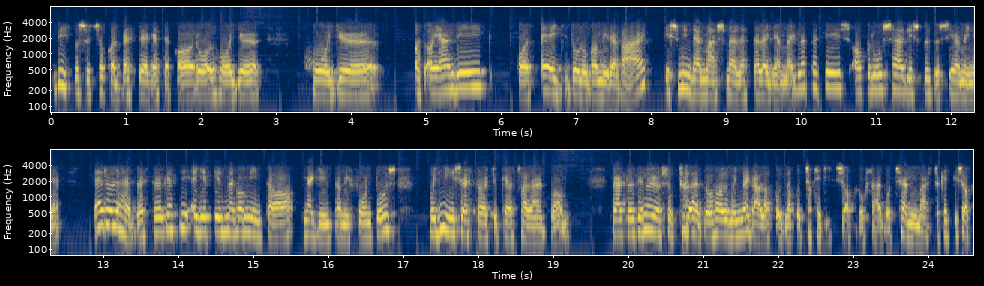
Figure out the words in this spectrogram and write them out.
biztos, hogy sokat beszélgetek arról, hogy, hogy az ajándék az egy dolog, amire vágy, és minden más mellette legyen meglepetés, apróság és közös élmények. Erről lehet beszélgetni, egyébként meg a minta megint, ami fontos, hogy mi is ezt tartjuk el a családban. Tehát azért nagyon sok családból hallom, hogy megállapodnak, hogy csak egy kis apróságot, semmi más, csak egy kis apró,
